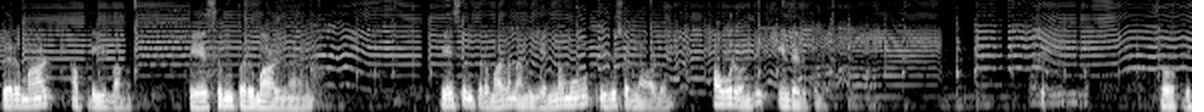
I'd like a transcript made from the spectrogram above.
பெருமாள் அப்படிம்பாங்க. பேசும் பெருமாள்னு. பேசும் பெருமாள்னா நம்ம என்னமோ இது சொன்னாலும் அவர் வந்து இந்த இது பண்ணுவார். ஸோ அப்படி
